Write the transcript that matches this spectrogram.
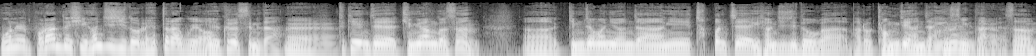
오늘 보란 듯이 현지 지도를 했더라고요. 예, 그렇습니다. 예. 특히 이제 중요한 것은 어, 김정은 위원장이 첫 번째 현지 지도가 바로 경제 현장이었습니다. 그러니까요. 그래서 음.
